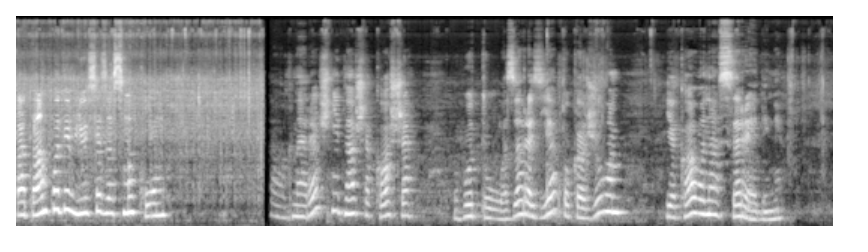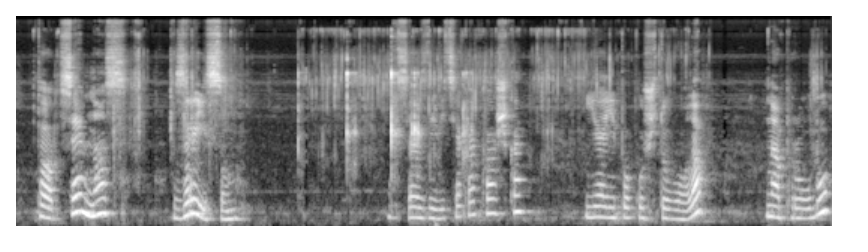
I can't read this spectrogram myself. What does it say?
А там подивлюся за смаком. Так, нарешті наша каша готова. Зараз я покажу вам, яка вона зсередини. Так, це в нас з рисом. Це, дивіться, яка кашка. Я її покуштувала на пробу.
